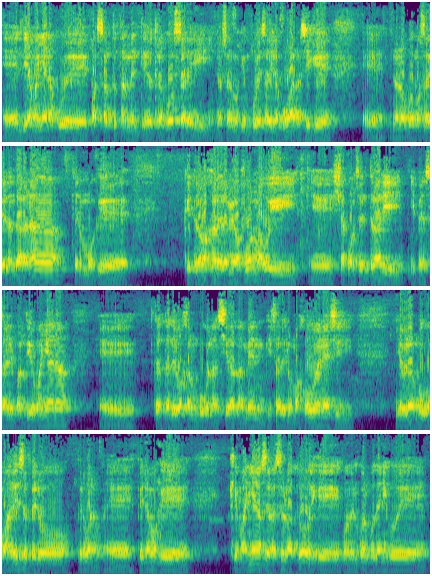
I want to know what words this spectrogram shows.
eh, el día de mañana puede pasar totalmente otra cosa y no sabemos quién puede salir a jugar. Así que eh, no nos podemos adelantar a nada, tenemos que, que trabajar de la misma forma. Hoy eh, ya concentrar y, y pensar en el partido mañana. eh, tratar de bajar un poco la ansiedad también quizás de los más jóvenes y, y hablar un poco más de eso, pero, pero bueno, eh, esperemos que, que mañana se resuelva todo y que cuando el cuerpo técnico de,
